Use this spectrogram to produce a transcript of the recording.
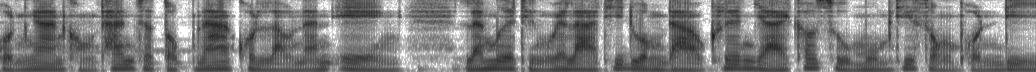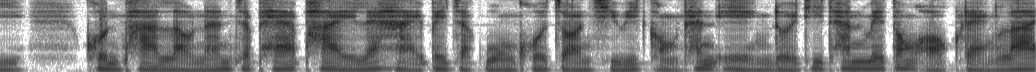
ผลงานของท่านจะตบหน้าคนเหล่านั้นเอง และเมื่อถึงเวลาที่ดวงดาวเคลื่อนย้ายเข้าสู่มุมที่ส่งผลดี คนพาลเหล่านั้นจะแพ้ภัยและหายไปจากวงโคจรชีวิตของท่านเอง โดยที่ท่านไม่ต้องออกแรงไล่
